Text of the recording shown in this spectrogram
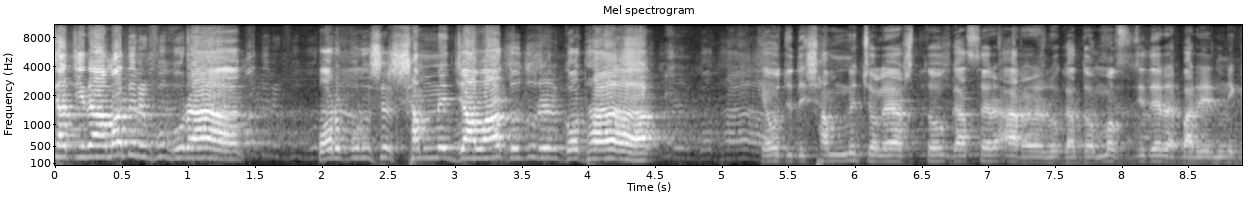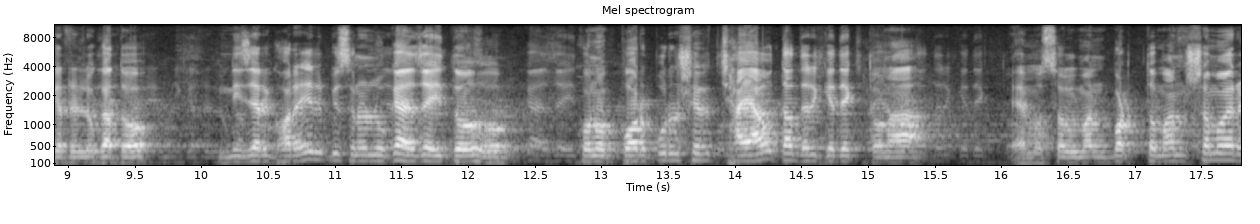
চাচিরা, আমাদের ফুফুরা, পরপুরুষের সামনে যাওয়া তো দূরের কথা। কেউ যদি সামনে চলে আসতো, গাছের আড়ালে লুকাতো, মসজিদের বাড়ির নিকটে লুকাতো, নিজের ঘরের পিছনে লুকায় যাইতো, কোনো পরপুরুষের ছায়াও তাদেরকে দেখতো না। এ মুসলমান বর্তমান সময়ের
